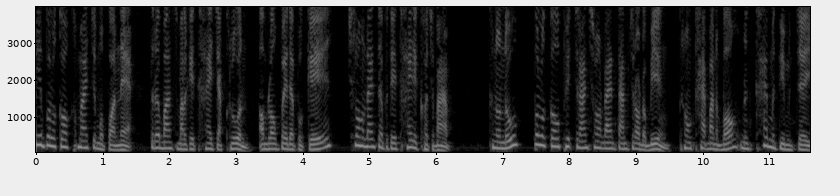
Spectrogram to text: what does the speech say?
មានពលករខ្មែរជាង1000នាក់ត្រូវបានសមត្ថកិច្ចថៃចាប់ខ្លួនអំឡុងពេលដែលពួកគេឆ្លងដែនទៅប្រទេសថៃដោយខុសច្បាប់ ក្នុងនោះពលករភេទច្រើនឆ្លងដែនតាមច្រករបៀងក្នុងខេត្តបាត់ដំបងនិងខេត្តបន្ទាយមានជ័យ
